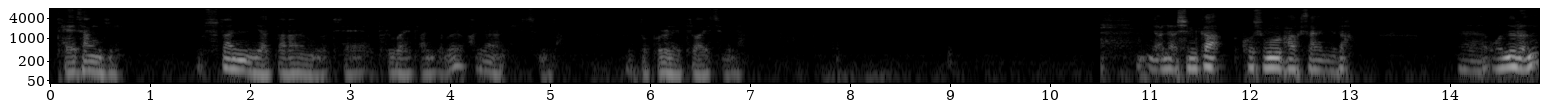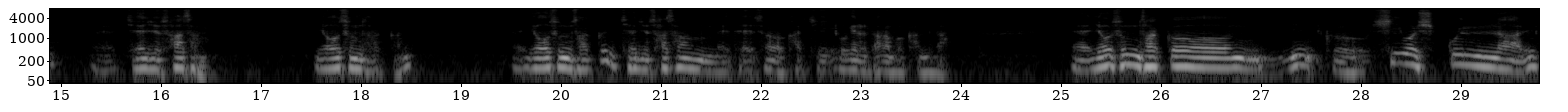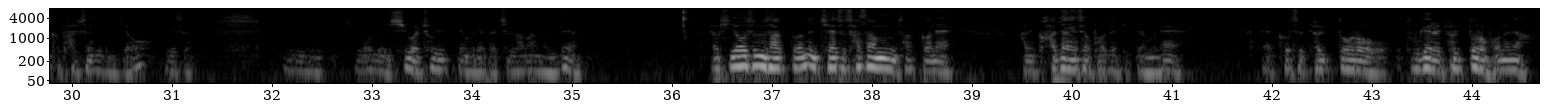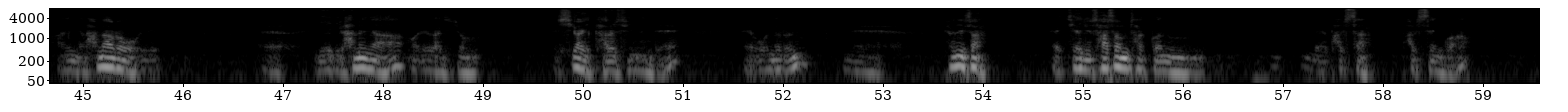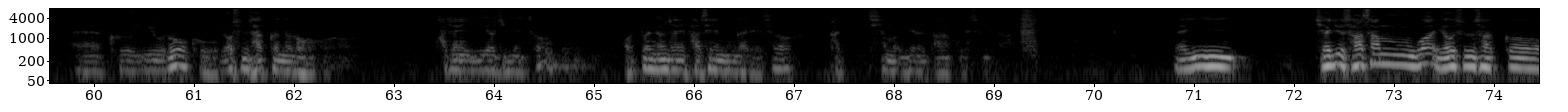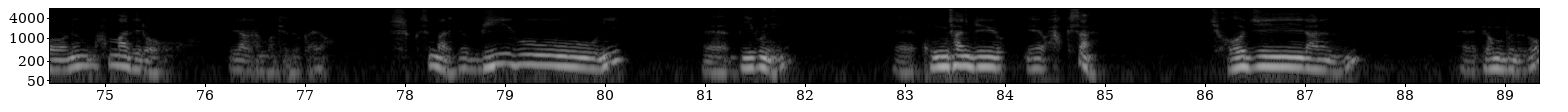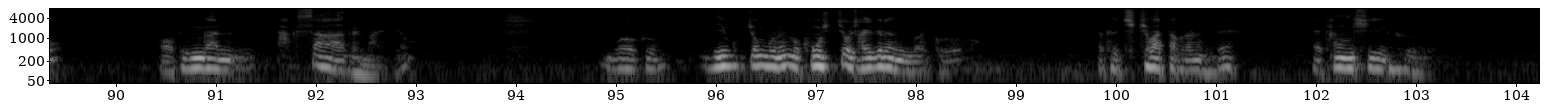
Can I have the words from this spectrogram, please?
대상지, 수단이었다라는 것에 불과했다는 점을 확인하는 것이 있습니다. 또 본론에 들어가겠습니다. 네, 안녕하십니까 고승우 박사입니다. 에, 오늘은 에, 제주 4.3 여순 사건, 에, 여순 사건 제주 4.3에 대해서 같이 의견을 나눠볼까 합니다. 에, 여순 사건이 그 10월 19일 날이 그 발생일이죠. 그래서 오늘 10월 초기 때문에 며칠 남았는데 역시 여순 사건은 제주 4.3 사건의 한 과정에서 벌어졌기 때문에 에, 그것을 별도로 두 개를 별도로 보느냐 아니면 하나로 에, 얘기를 하느냐 뭐 여러 가지 좀 시각이 다를 수 있는데 에, 오늘은 에, 편의상 에, 제주 4.3 사건 의 발생 발생과 에, 그 이후로 그 여순 사건으로 과정이 이어지면서 어떤 현상이 발생했는가에 대해서 같이 한번 의견을 나눠보겠습니다. 에, 이 제주 4.3과 여순 사건은 한마디로 요약을 한번 해둘까요? 무슨 말이죠? 미군이 에, 미군이 에, 공산주의의 확산, 저지라는 에, 명분으로 어, 민간 학살을 말이죠. 뭐 그 미국 정부는 뭐 공식적으로 자기들은 뭐 그 옆에서 지켜봤다 그러는데 에, 당시 그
